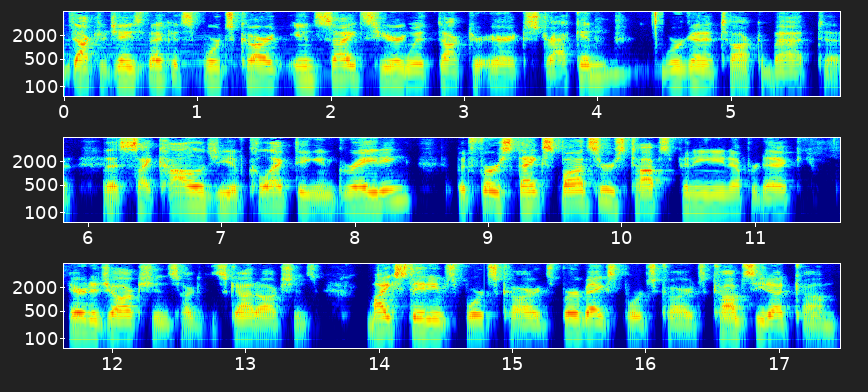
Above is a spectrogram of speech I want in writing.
Dr. James Beckett, Sports Card Insights, here with Dr. Eric Strachan. We're going to talk about uh, the psychology of collecting and grading. But first, thanks sponsors Topps Panini and Upper Deck, Heritage Auctions, Huggins Scott Auctions, Mike Stadium Sports Cards, Burbank Sports Cards, ComC.com,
